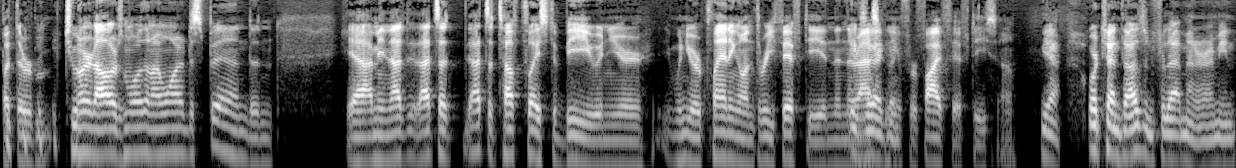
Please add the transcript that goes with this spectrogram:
but they're $200 more than I wanted to spend." And yeah, I mean that that's a that's a tough place to be when you're when you're planning on 350 and then they're exactly. asking you for 550. So yeah, or 10,000 for that matter. I mean,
